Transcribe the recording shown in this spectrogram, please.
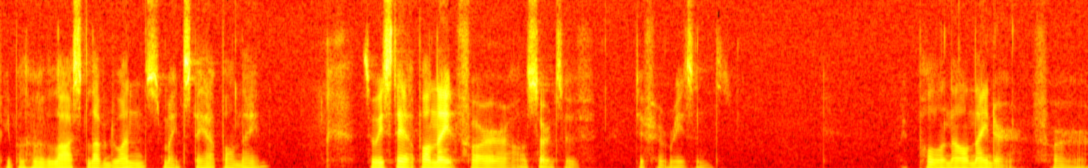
People who have lost loved ones might stay up all night. So we stay up all night for all sorts of different reasons. Pull an all-nighter for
